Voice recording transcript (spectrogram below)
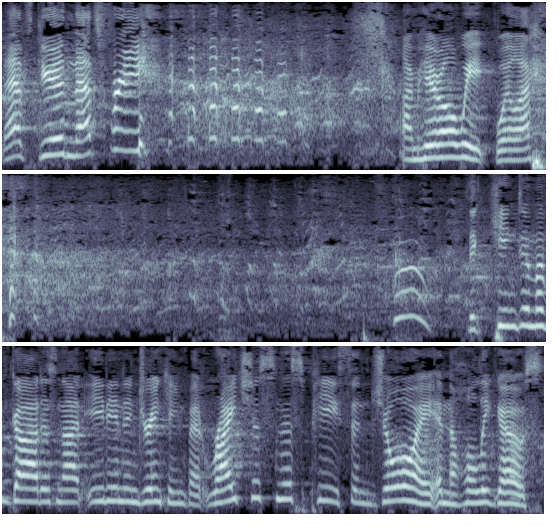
That's good and that's free. I'm here all week. Well, I. the kingdom of God is not eating and drinking, but righteousness, peace, and joy in the Holy Ghost.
